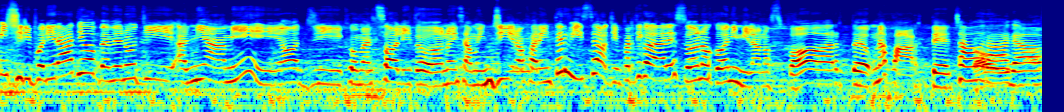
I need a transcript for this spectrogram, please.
amici di Poliradio, benvenuti al Miami. Oggi, come al solito, noi siamo in giro a fare interviste. Oggi in particolare sono con i Milano Sport, una parte. Ciao, ciao. raga.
